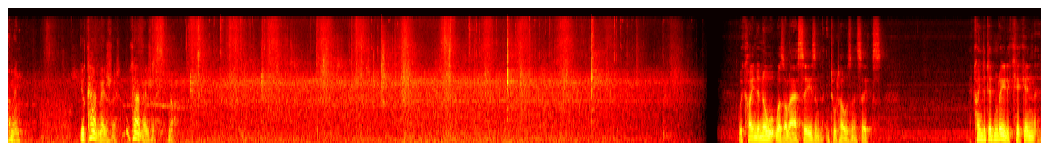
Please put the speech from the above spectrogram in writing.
I mean, you can't measure it. You can't measure it. No. We kind of knew it was our last season in 2006. It kind of didn't really kick in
